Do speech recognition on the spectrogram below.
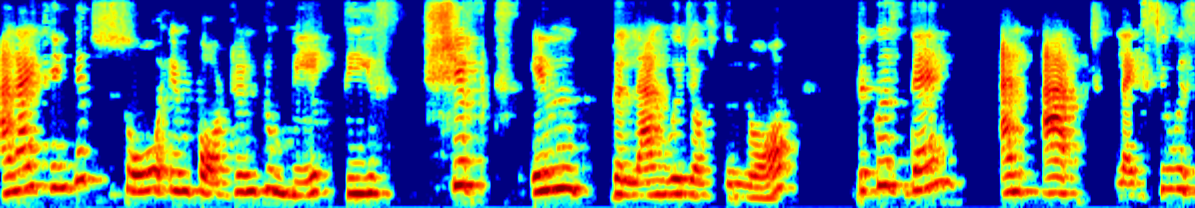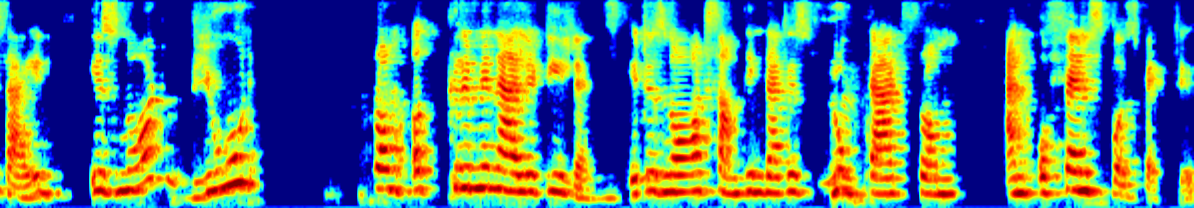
And I think it's so important to make these shifts in the language of the law because then an act like suicide is not viewed from a criminality lens. It is not something that is looked at from an offense perspective.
